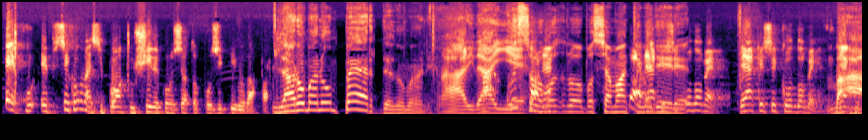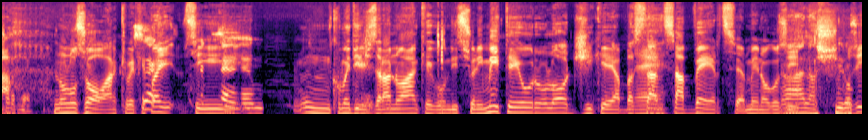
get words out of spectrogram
e, e secondo me si può anche uscire con un risultato positivo da parte. La Roma non perde domani. Ah, ridai, Ma questo lo, lo possiamo anche no, neanche vedere. Secondo me, neanche secondo me. Ma neanche per me. non lo so, anche perché Sì, poi si. eh, mm, come dire, ci saranno anche condizioni meteorologiche abbastanza avverse, almeno così. Ah, la così, così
